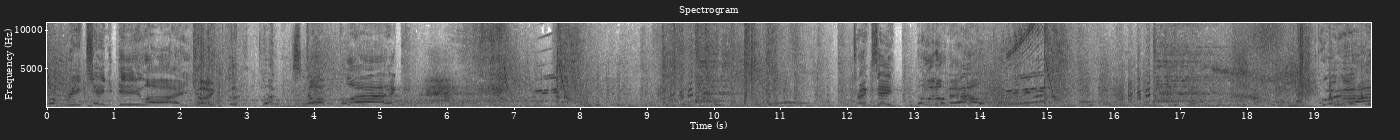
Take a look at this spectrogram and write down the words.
from reaching Eli! Stop Blakk! Trixie! A little help!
